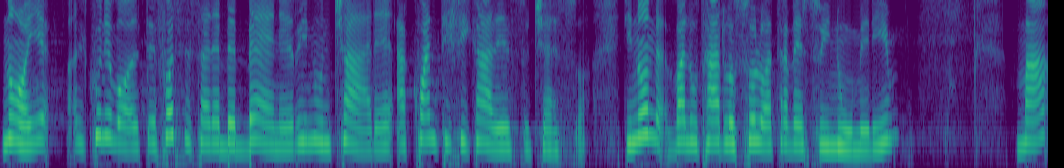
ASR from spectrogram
noi alcune volte forse sarebbe bene rinunciare a quantificare il successo, di non valutarlo solo attraverso i numeri, ma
